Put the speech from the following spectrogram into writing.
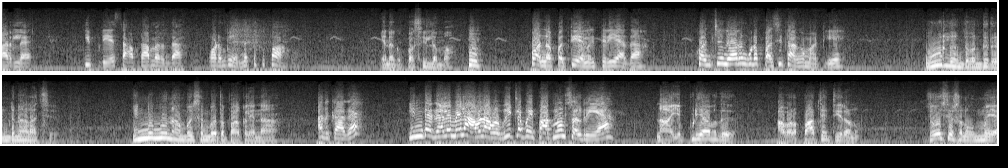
வரல. இப்படியே சாப்பிடாம இருந்தா உடம்பு என்னத்துக்குப்பா ஆகும்? எனக்கு பசி இல்லம்மா. உன்னை பத்தி எனக்கு தெரியாதா? கொஞ்ச நேரம் கூட பசி தாங்க மாட்டியே. ஊர்ல இருந்து வந்து ரெண்டு நாள் ஆச்சு இன்னமும் நான் போய் செண்பகத்தை பார்க்கலனா அதுக்காக இந்த நிலைமையில அவளை அவ வீட்டுல போய் பார்க்கணும்னு சொல்றியா? நான் எப்படியாவது அவளை பார்த்தே தீரணும். ஜோசியர் சொன்ன உண்மைய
